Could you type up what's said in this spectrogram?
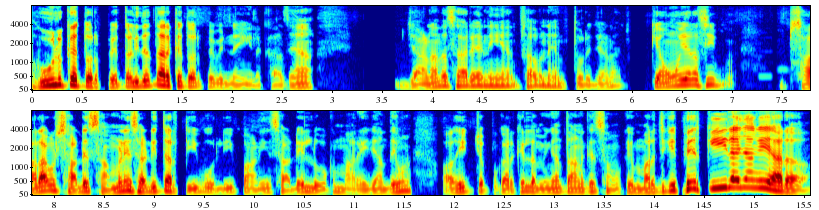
ਹੂਲ ਕੇ ਤੁਰ ਪਏ ਤਲੀ ਦੇ ਧਰ ਕੇ ਤੁਰ ਪਏ ਵੀ ਨਹੀਂ ਲੱਖਾ ਸਿਆ। ਜਾਣਾ ਤਾਂ ਸਾਰਿਆਂ ਨੇ ਆ ਸਭ ਨੇ ਤੁਰ ਜਾਣਾ। ਕਿਉਂ ਯਾਰ ਅਸੀਂ ਸਾਰਾ ਕੁਝ ਸਾਡੇ ਸਾਹਮਣੇ ਸਾਡੀ ਧਰਤੀ ਬੋਲੀ ਪਾਣੀ ਸਾਡੇ ਲੋਕ ਮਾਰੇ ਜਾਂਦੇ ਹੁਣ। ਅਸੀਂ ਚੁੱਪ ਕਰਕੇ ਲੰਮੀਆਂ ਤਾਣ ਕੇ ਸੌਂ ਕੇ ਮਰ ਜਗੇ ਫਿਰ ਕੀ ਲੈ ਜਾਾਂਗੇ ਯਾਰ?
